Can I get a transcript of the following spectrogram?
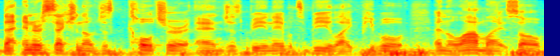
that intersection of just culture and just being able to be like people in the limelight. So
